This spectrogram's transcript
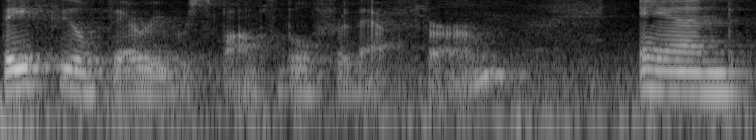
they feel very responsible for that firm. And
